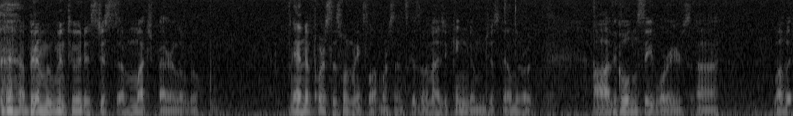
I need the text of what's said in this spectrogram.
a bit of movement to it. It's just a much better logo. And of course, this one makes a lot more sense because of the Magic Kingdom just down the road. Uh, the Golden State Warriors, uh, love it.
